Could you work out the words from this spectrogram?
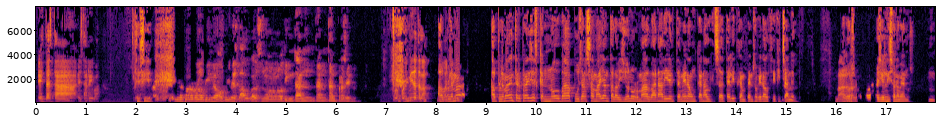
esta està, està arriba. Sí, sí. Jo el tinc, el tinc més blau, veus? No, no el tinc tan, tan, tan present. Pues, pues mira-te-la. El problema, el problema d'Enterprise és que no va posar-se mai en televisió normal, va anar directament a un canal satèl·lit que em penso que era el Sci-Fi Channel. Vale, Llavors, la gent li sona menys. Mm.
